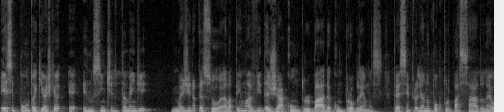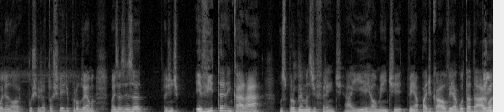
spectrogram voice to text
esse ponto aqui, eu acho que é, é, é no sentido também de Imagina a pessoa, ela tem uma vida já conturbada com problemas. Então é sempre olhando um pouco para o passado, né? Olhando, ó, puxa, já estou cheio de problema, mas às vezes a, a gente evita encarar os problemas de frente. Aí realmente vem a pá de cal, vem a gota d'água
